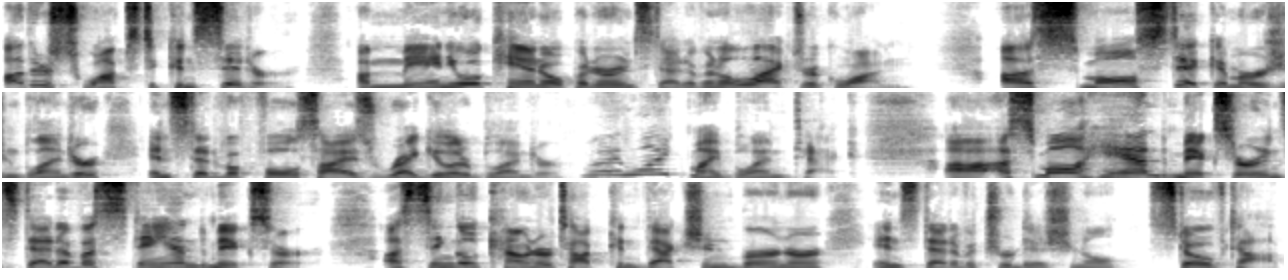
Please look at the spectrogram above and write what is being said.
Other swaps to consider a manual can opener instead of an electric one. A small stick immersion blender instead of a full size regular blender. I like my Blendtec. Uh, a small hand mixer instead of a stand mixer. A single countertop convection burner instead of a traditional stovetop.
